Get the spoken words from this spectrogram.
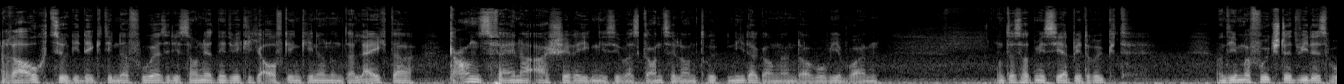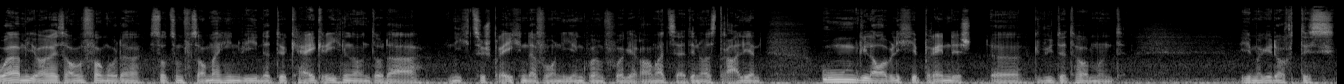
Rauch zugedeckt in der Früh. Also die Sonne hat nicht wirklich aufgehen können und ein leichter, ganz feiner Ascheregen ist über das ganze Land niedergegangen, da wo wir waren. Und das hat mich sehr bedrückt. Und ich habe mir vorgestellt, wie das war am Jahresanfang oder so zum Sommer hin, wie in der Türkei, Griechenland oder nicht zu sprechen davon, irgendwann vor geraumer Zeit in Australien unglaubliche Brände äh, gewütet haben. Und ich habe mir gedacht, das,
